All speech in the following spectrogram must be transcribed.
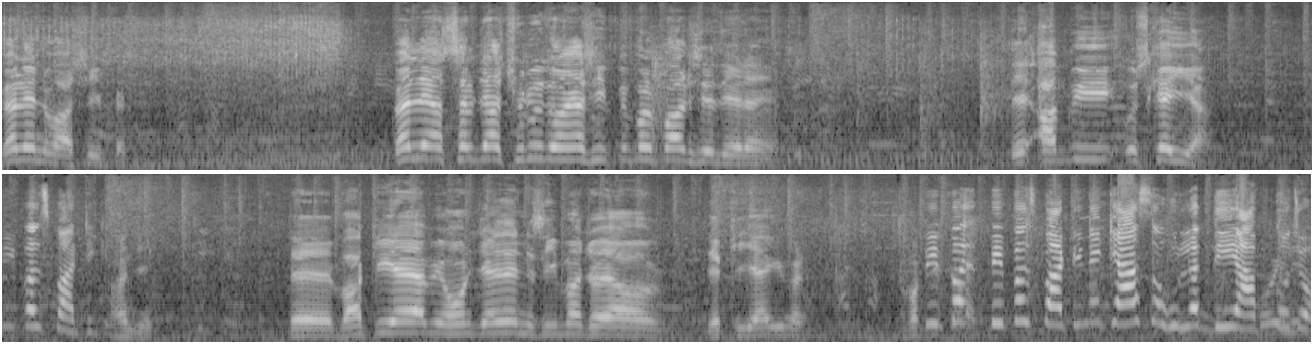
पहले नवाज़ शरीफ कर पहले असल जहाँ शुरू तो असी पीपल पार्टी से दे रहे हैं। ते अभी उसके ही है। पीपल्स पार्टी के। हाँ जी। ते बाकी है अभी हूँ जो नसीबा जो है देखी जाएगी फिर। अच्छा। पीपल, पीपल्स पार्टी ने क्या सहूलत दी आपको जो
